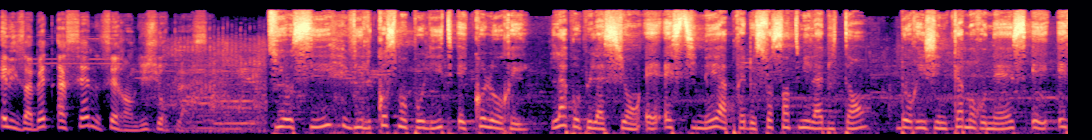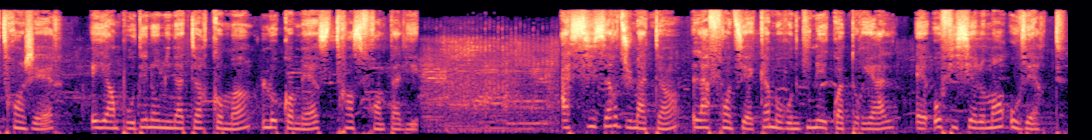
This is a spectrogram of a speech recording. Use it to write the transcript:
Elisabeth Hassen s'est rendue sur place. Kiossi, ville cosmopolite et colorée. La population est estimée à près de 60 000 habitants d'origine camerounaise et étrangère, ayant pour dénominateur commun le commerce transfrontalier. À 6 heures du matin, la frontière Cameroun-Guinée équatoriale est officiellement ouverte.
